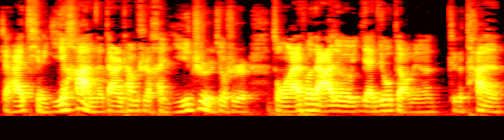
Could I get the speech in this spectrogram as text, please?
这还挺遗憾的，但是他们是很一致，就是总的来说，大家就研究表明这个碳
